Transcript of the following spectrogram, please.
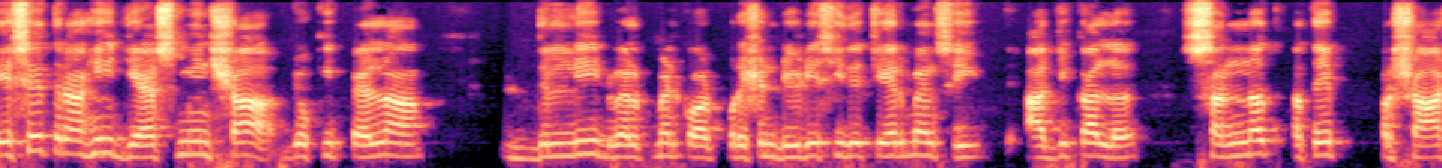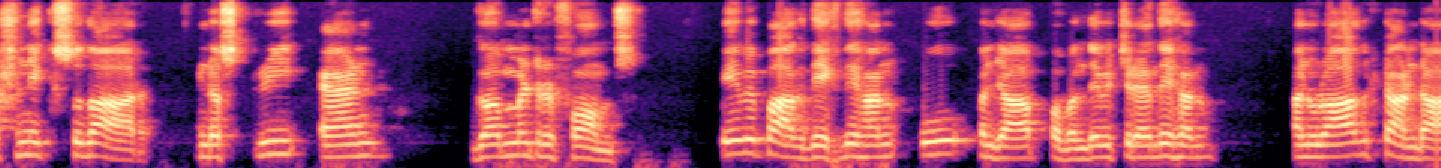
ਇਸੇ ਤਰ੍ਹਾਂ ਹੀ ਜੈਸਮੀਨ ਸ਼ਾਹ, ਜੋ ਕਿ ਪਹਿਲਾਂ ਦਿੱਲੀ ਡਿਵੈਲਪਮੈਂਟ ਕਾਰਪੋਰੇਸ਼ਨ ਡੀਡੀਸੀ ਦੇ ਚੇਅਰਮੈਨ ਸੀ। ਅੱਜ ਕੱਲ ਸਨਅਤ ਅਤੇ ਪ੍ਰਸ਼ਾਸਨਿਕ ਸੁਧਾਰ, ਇੰਡਸਟਰੀ ਐਂਡ ਗਵਰਨਮੈਂਟ ਰਿਫਾਰਮਸ, ਇਹ ਵਿਭਾਗ ਦੇਖਦੇ ਹਨ। ਉਹ ਪੰਜਾਬ ਭਵਨ ਦੇ ਵਿੱਚ ਰਹਿੰਦੇ ਹਨ। ਅਨੁਰਾਗ ਢਾਂਡਾ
